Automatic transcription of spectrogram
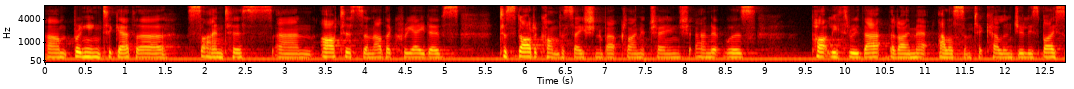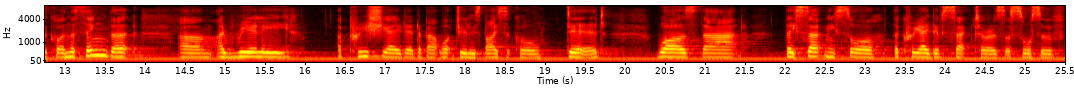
um, bringing together scientists and artists and other creatives to start a conversation about climate change. And it was partly through that that I met Alison Tickell and Julie's Bicycle. And the thing that um, I really appreciated about what Julie's Bicycle did was that they certainly saw the creative sector as a source of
